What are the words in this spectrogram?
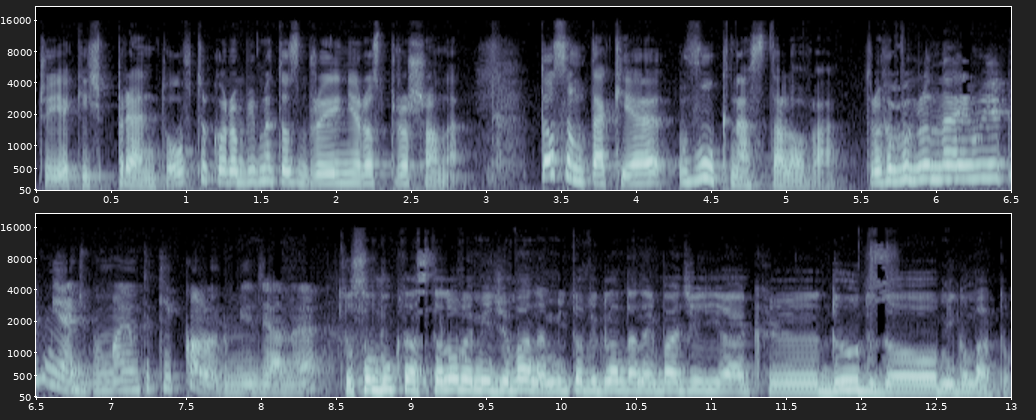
czy jakichś prętów, tylko robimy to zbrojenie rozproszone. To są takie włókna stalowe. Trochę wyglądają jak miedź, bo mają taki kolor miedziany. To są włókna stalowe miedziowane. Mi to wygląda najbardziej jak y, drut do migomatu.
